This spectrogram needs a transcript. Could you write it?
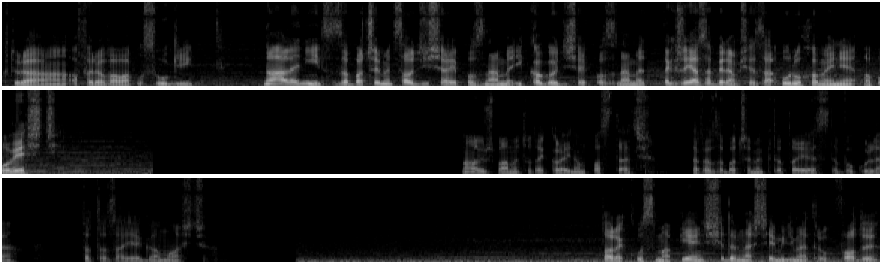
która oferowała usługi. No ale nic, zobaczymy co dzisiaj poznamy i kogo dzisiaj poznamy. Także ja zabieram się za uruchomienie opowieści. No, już mamy tutaj kolejną postać. Zaraz zobaczymy, kto to jest w ogóle. Co to za jegomość? Torek 8,5, 17 mm wody.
